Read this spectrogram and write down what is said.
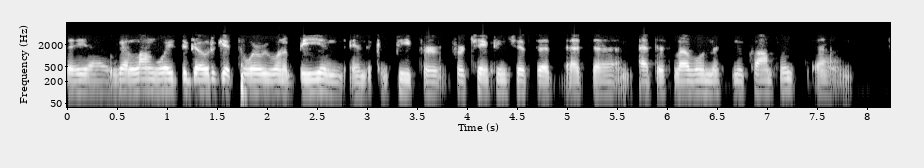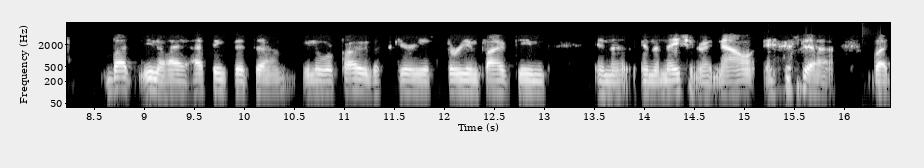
a uh, we got a long ways to go to get to where we want to be and, and to compete for, for championships at at uh, at this level in this new conference. Um, but you know I, I think that um, you know we're probably the scariest three and five team in the in the nation right now, and uh, but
